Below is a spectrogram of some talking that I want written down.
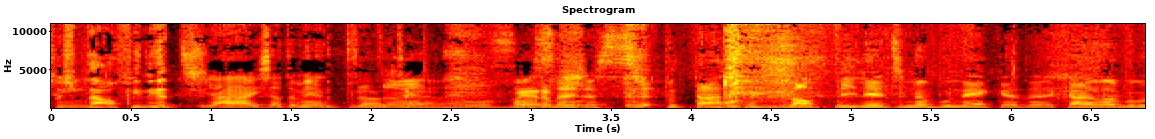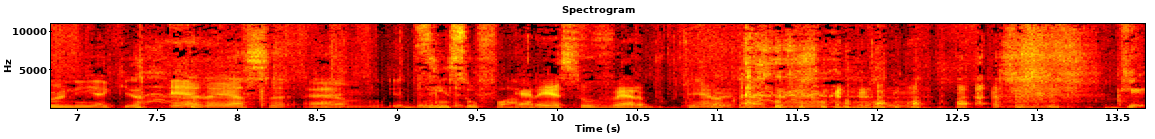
Para espetar alfinetes. Ah, exatamente. Pronto, exatamente. É, o verbo. Ou seja, se espetasse os alfinetes na boneca da Carla Bruni, aquilo. Era essa. É, um, desinsuflável. Era esse o verbo que tu Era, que,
